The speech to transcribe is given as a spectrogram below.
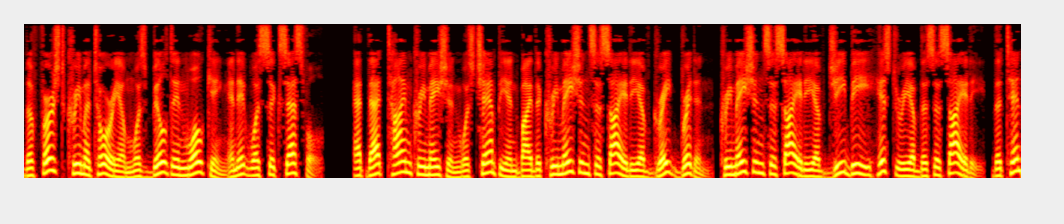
The first crematorium was built in Woking and it was successful. At that time cremation was championed by the Cremation Society of Great Britain, Cremation Society of GB History of the Society, 10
